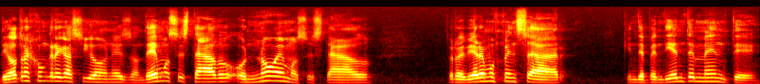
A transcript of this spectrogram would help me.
de otras congregaciones donde hemos estado o no hemos estado, pero debiéramos pensar que independientemente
